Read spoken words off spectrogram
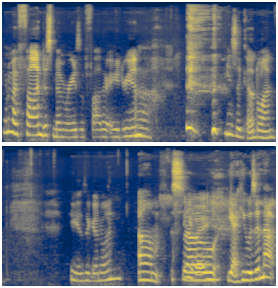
one of my fondest memories of Father Adrian. Ugh. He's a good one. He is a good one. Um, so Anyway. yeah, he was in that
